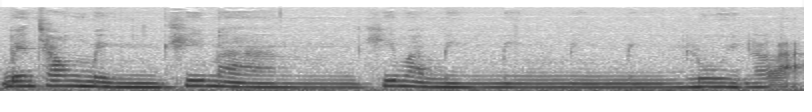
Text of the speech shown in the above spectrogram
bên trong mình khi mà khi mà mình mình mình mình lùi nó lại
